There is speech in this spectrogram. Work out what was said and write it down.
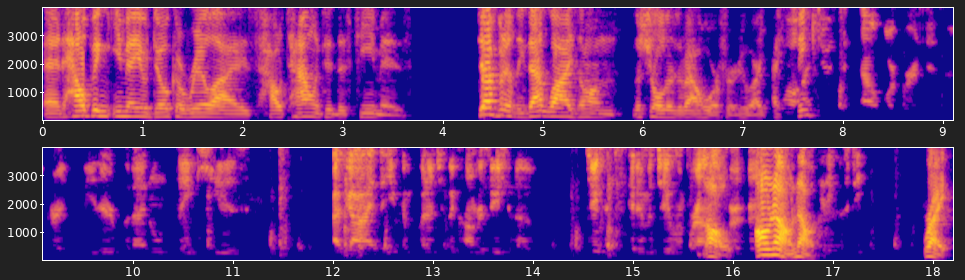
and helping Ime Udoka realize how talented this team is. Definitely, that lies on the shoulders of Al Horford, who I, I well, think I do think Al Horford is a great leader, but I don't think he's a guy that you can put into the conversation of Jayson Tatum and Jaylen Brown. Oh, for oh no, no. this team. Right.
